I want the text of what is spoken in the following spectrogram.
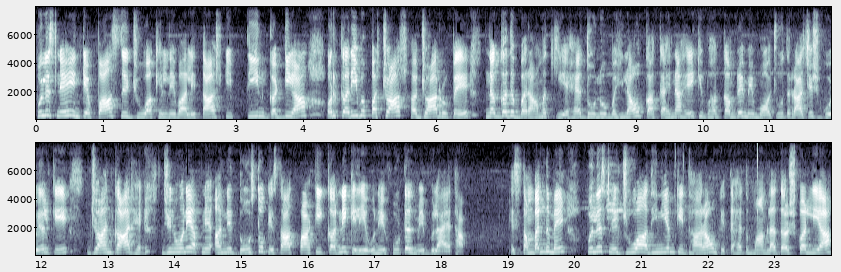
पुलिस ने इनके पास से जुआ खेलने वाले ताश की तीन गड्डियाँ और करीब पचास हज़ार रुपए नगद बरामद किए हैं। दोनों महिलाओं का कहना है कि वह कमरे में मौजूद राजेश गोयल के जानकार है, जिन्होंने अपने अन्य दोस्तों के साथ पार्टी करने के लिए उन्हें होटल में बुलाया था। इस संबंध में पुलिस ने जुआ अधिनियम की धाराओं के तहत मामला दर्ज कर लिया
